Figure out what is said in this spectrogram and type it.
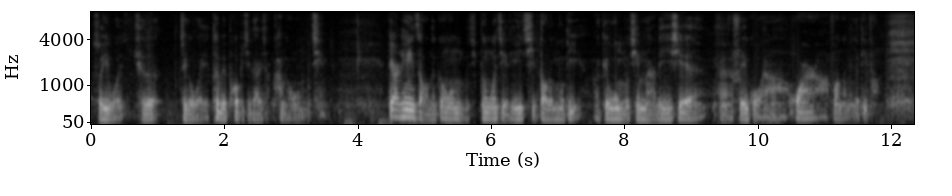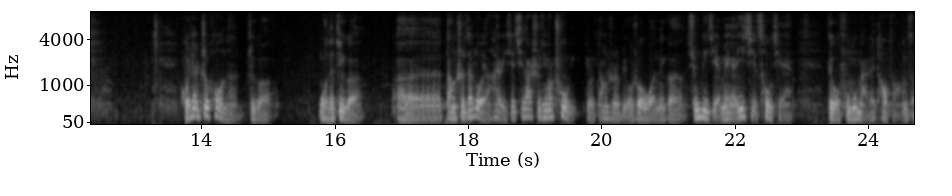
所以我觉得这个我也特别迫不及待的想看看我母亲。第二天一早呢，跟我母亲跟我姐姐一起到了墓地啊，给我母亲买了一些呃水果呀、花啊，放到那个地方。回来之后呢，这个我的这个。呃，当时在洛阳还有一些其他事情要处理，就是当时比如说我那个兄弟姐妹啊一起凑钱，给我父母买了一套房子，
